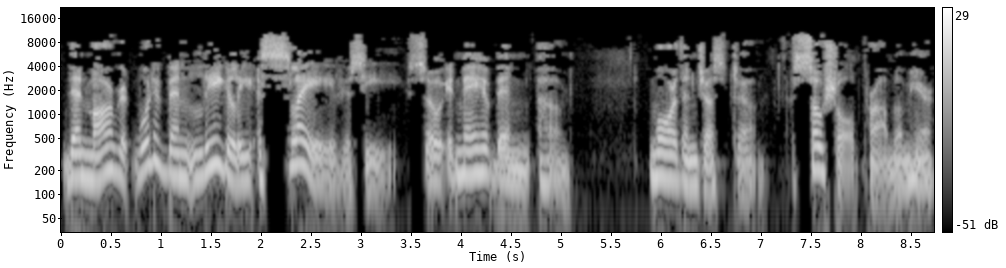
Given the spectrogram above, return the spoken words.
then Margaret would have been legally a slave, you see. So it may have been um, more than just a social problem here.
